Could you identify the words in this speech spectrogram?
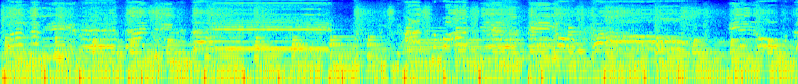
看着里别，耐心等待。你是爱是盲点，没有得到，也用不到。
